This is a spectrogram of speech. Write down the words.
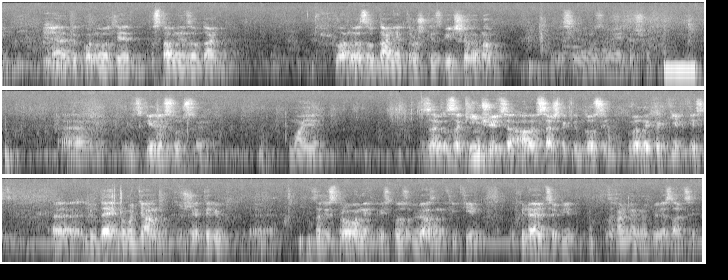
е, виконувати поставлені завдання. Планове завдання трошки збільшили нам. якщо Ви розумієте, що е, людський ресурс він має закінчується, але все ж таки досить велика кількість е, людей, громадян, жителів, е, зареєстрованих військовозобов'язаних, які ухиляються від загальної мобілізації.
